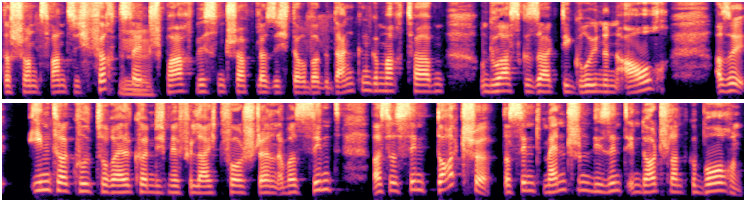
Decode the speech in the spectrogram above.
dass schon 2014 Mhm. Sprachwissenschaftler sich darüber Gedanken gemacht haben. Und du hast gesagt, die Grünen auch. Also interkulturell könnte ich mir vielleicht vorstellen, aber es sind, weißt du, es sind Deutsche. Das sind Menschen, die sind in Deutschland geboren.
